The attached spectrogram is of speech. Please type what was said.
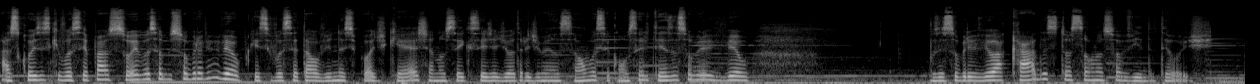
as coisas que você passou e você sobreviveu. Porque se você está ouvindo esse podcast, a não ser que seja de outra dimensão, você com certeza sobreviveu. Você sobreviveu a cada situação na sua vida até hoje.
